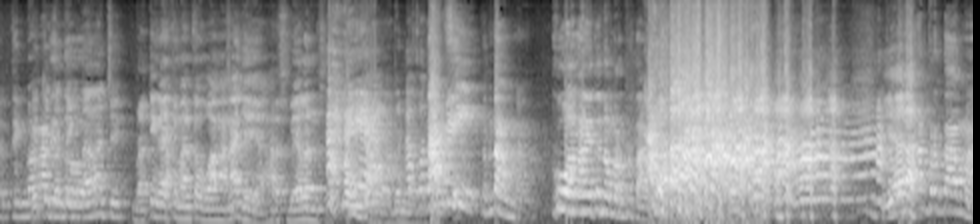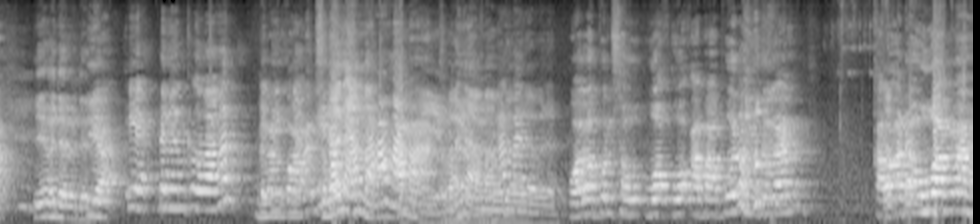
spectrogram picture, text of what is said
penting Itu banget itu, penting banget cuy. Berarti nggak cuma keuangan aja yang harus balance. Ah, Iya, benar. tapi akuntansi. tentang keuangan itu nomor pertama Iya. keuangan pertama Iya benar benar. iya Iya, dengan keuangan Dengan jadi- keuangan, iya, semuanya aman. aman Iya, Semuanya aman Aman. benar benar. walaupun so work work apa pun gitu kan kalau ada uang mah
